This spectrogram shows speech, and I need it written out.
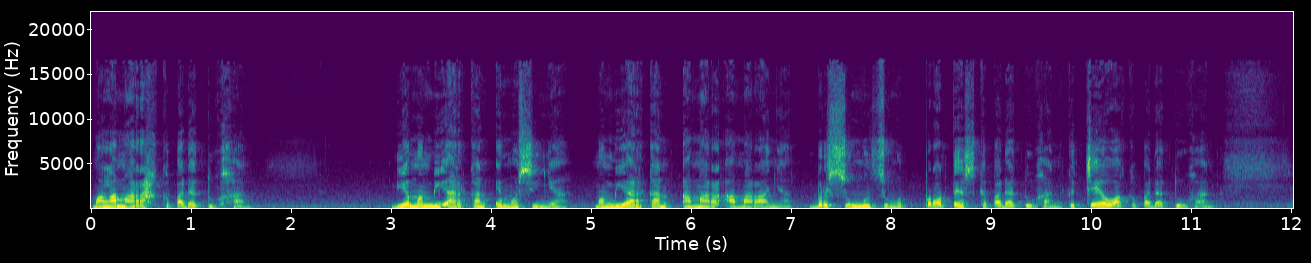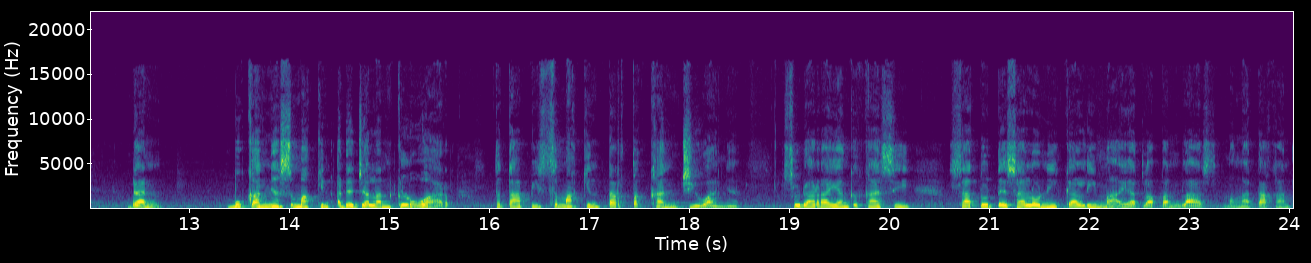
malah marah kepada Tuhan dia membiarkan emosinya, membiarkan amarah-amarahnya, bersungut-sungut protes kepada Tuhan, kecewa kepada Tuhan. Dan bukannya semakin ada jalan keluar, tetapi semakin tertekan jiwanya. Saudara yang kekasih, 1 Tesalonika 5 ayat 18 mengatakan,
